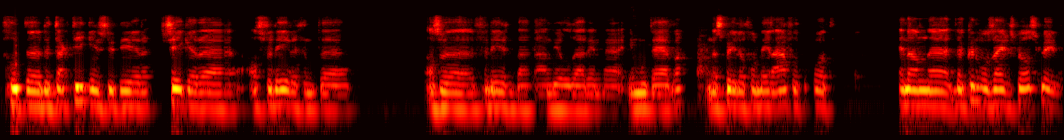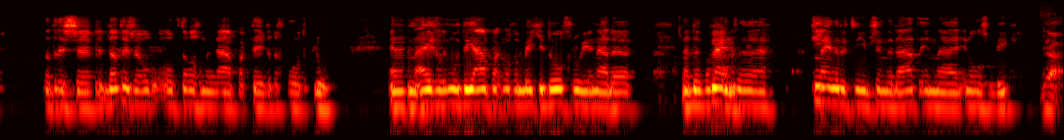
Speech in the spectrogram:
goed de tactiek instuderen. Zeker als verdedigend, als we verdedigend aandeel daarin eh, in moeten hebben. En dan spelen we gewoon de hele aanval kapot. En dan, eh, dan kunnen we ons eigen spel spelen. Dat is, eh, dat is op, op het algemeen de aanpak tegen de grote ploeg. En eigenlijk moet die aanpak nog een beetje doorgroeien naar de, naar de Kleine. kleinere teams inderdaad in, in onze league. Ja.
